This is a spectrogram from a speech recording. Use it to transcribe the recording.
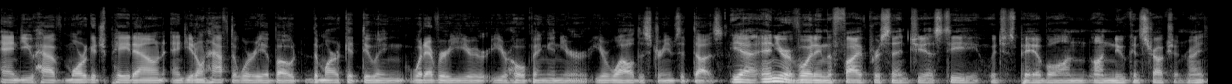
and you have mortgage pay down and you don't have to worry about the market doing whatever you're you're hoping in your your wildest dreams it does. Yeah, and you're avoiding the 5% GST which is payable on on new construction, right?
